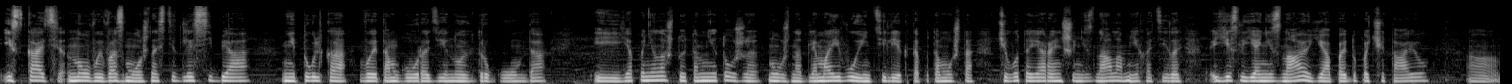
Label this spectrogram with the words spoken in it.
искать новые возможности для себя, не только в этом городе, но и в другом, да. И я поняла, что это мне тоже нужно для моего интеллекта, потому что чего-то я раньше не знала, мне хотелось... Если я не знаю, я пойду почитаю, э,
